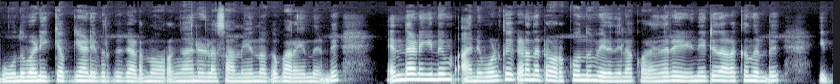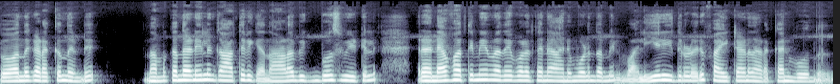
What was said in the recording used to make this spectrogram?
മൂന്ന് മണിക്കൊക്കെയാണ് ഇവർക്ക് കിടന്ന് ഉറങ്ങാനുള്ള സമയം എന്നൊക്കെ പറയുന്നുണ്ട്. എന്താണെങ്കിലും അനുമോൾക്ക് കിടന്നിട്ട് ഉറക്കമൊന്നും വരുന്നില്ല. കുറേ നേരം എഴുന്നേറ്റ് നടക്കുന്നുണ്ട്. ഇപ്പോൾ വന്ന് കിടക്കുന്നുണ്ട്. നമുക്കെന്താണെങ്കിലും കാത്തിരിക്കാം. നാളെ ബിഗ് ബോസ് വീട്ടിൽ റന ഫാത്തിമയും അതേപോലെ തന്നെ അനുമോളും തമ്മിൽ വലിയ രീതിയിലുള്ളൊരു ഫൈറ്റാണ് നടക്കാൻ പോകുന്നത്.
